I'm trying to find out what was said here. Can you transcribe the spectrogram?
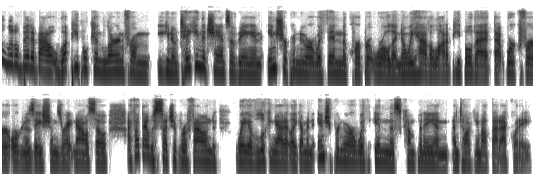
a little bit about what people can learn from, you know, taking the chance of being an entrepreneur within the corporate world. I know we have a lot of people that that work for organizations right now. So I thought that was such a profound way of looking at it. Like I'm an entrepreneur within this company and, and talking about that equity.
